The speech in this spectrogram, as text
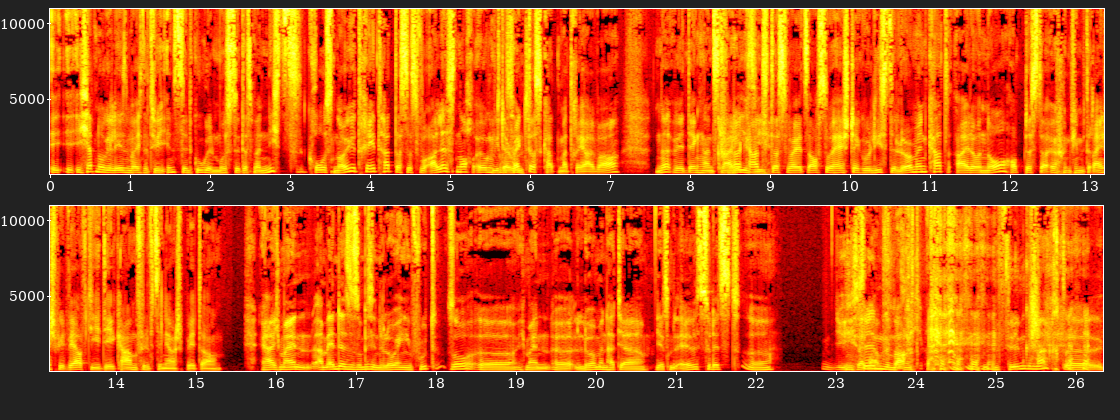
Ich, ich habe nur gelesen, weil ich natürlich instant googeln musste, dass man nichts groß neu gedreht hat, dass das wo alles noch irgendwie. Director's Cut Material war. Ne, wir denken an Snyder. Cut, das war jetzt auch so Hashtag Release the Lerman Cut. I don't know, ob das da irgendwie mit reinspielt. Wer auf die Idee kam, 15 Jahre später. Ja, ich meine, am Ende ist es so ein bisschen eine low-hanging fruit so. Äh, ich meine, äh, Lerman hat ja jetzt mit Elvis zuletzt äh, ich sag Film weiß gemacht. einen, Film gemacht. Äh,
